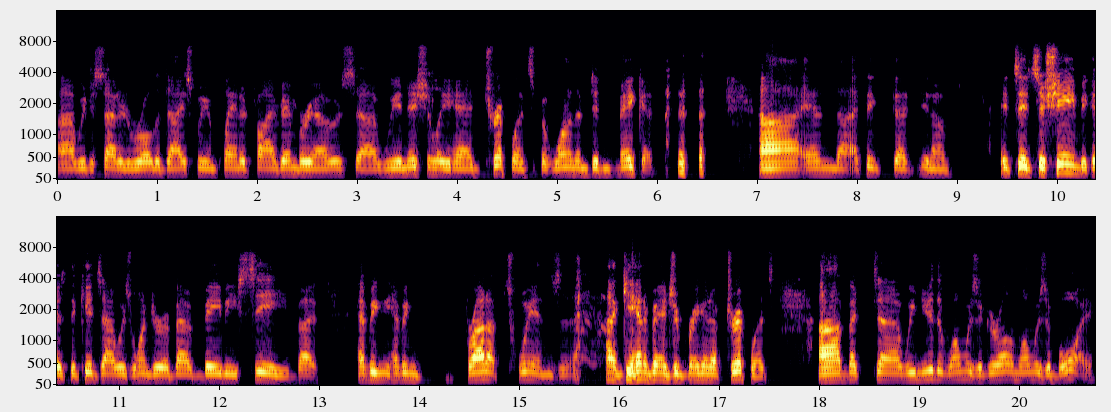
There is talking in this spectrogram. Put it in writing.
Uh, we decided to roll the dice. We implanted five embryos. Uh, we initially had triplets, but one of them didn't make it. uh, and I think that you know, it's it's a shame because the kids always wonder about baby C, but having having brought up twins, I can't imagine bringing up triplets. Uh, but uh, we knew that one was a girl and one was a boy.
